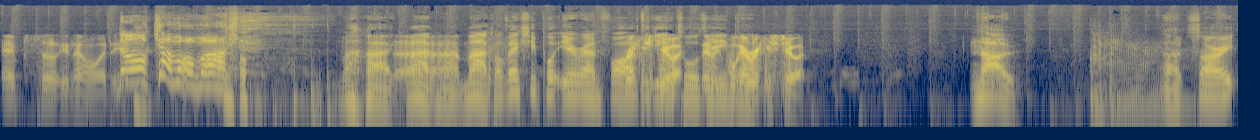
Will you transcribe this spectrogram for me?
absolutely no idea. No, come on, Mark. Mark, Mark, Mark, Mark. I've actually put you around five Ricky to get Stuart. towards There the we- end. we'll go of- Ricky Stuart. No. No, sorry.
